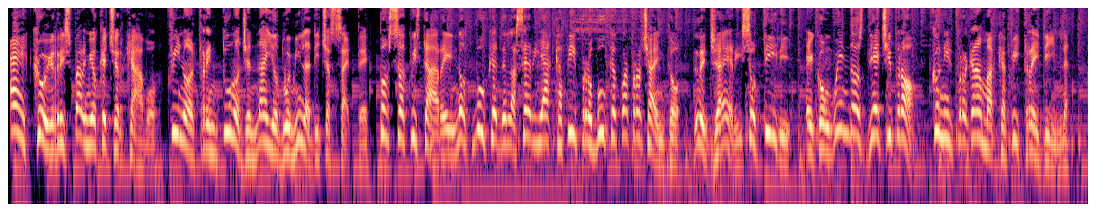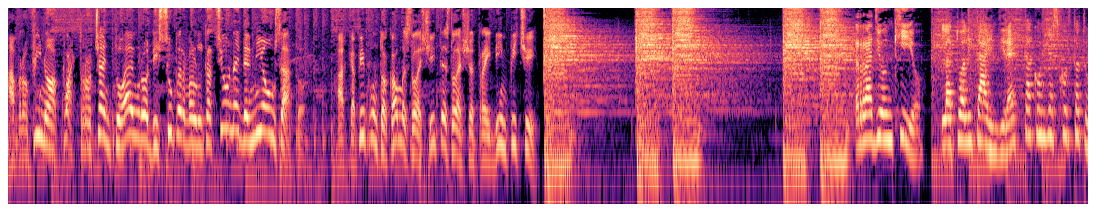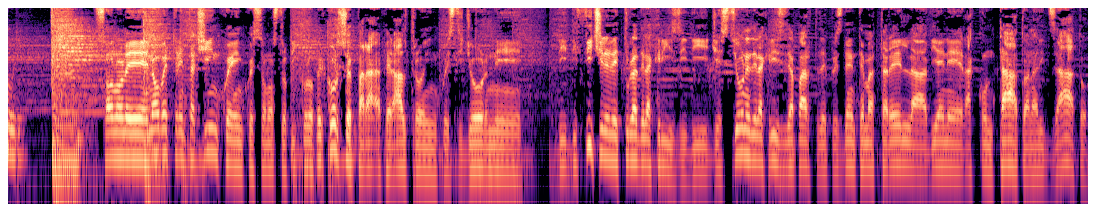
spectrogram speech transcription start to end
Ecco il risparmio che cercavo! Fino al 31 gennaio 2017 posso acquistare i notebook della serie HP ProBook 400, leggeri, sottili e con Windows 10 Pro. Con il programma HP Trade-in avrò fino a 400 euro di supervalutazione del mio usato. hp.com slash it slash trade PC. Radio Anch'io, l'attualità in diretta con gli ascoltatori. Sono le 9.35 in questo nostro piccolo percorso e para- peraltro in questi giorni di difficile lettura della crisi, di gestione della crisi da parte del Presidente Mattarella viene raccontato, analizzato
